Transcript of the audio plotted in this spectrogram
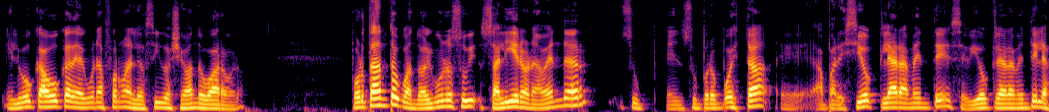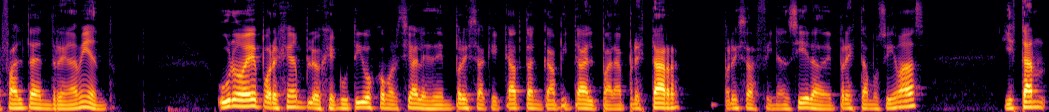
El boca a boca de alguna forma los iba llevando bárbaro. Por tanto, cuando algunos salieron a vender, en su propuesta eh, apareció claramente, se vio claramente la falta de entrenamiento. Uno ve, por ejemplo, ejecutivos comerciales de empresas que captan capital para prestar, empresas financieras de préstamos y demás, y están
